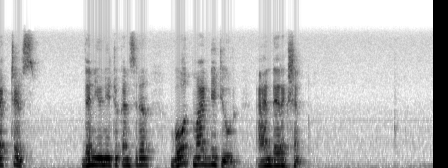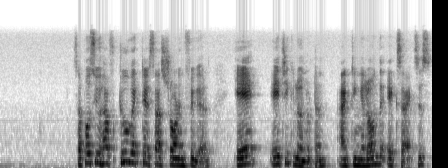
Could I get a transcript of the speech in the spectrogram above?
vectors. Then you need to consider both magnitude and direction. Suppose you have two vectors as shown in figure A 80 kilonewton acting along the x-axis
